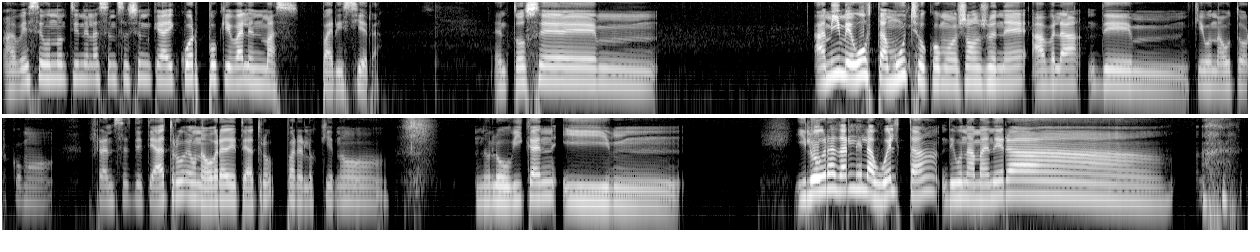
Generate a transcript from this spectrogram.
a veces uno tiene la sensación que hay cuerpos que valen más, pareciera. Entonces, em, a mí me gusta mucho como Jean Genet habla de mm, que un autor como francés de teatro, es una obra de teatro para los que no, no lo ubican y, mm, y logra darle la vuelta de una manera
